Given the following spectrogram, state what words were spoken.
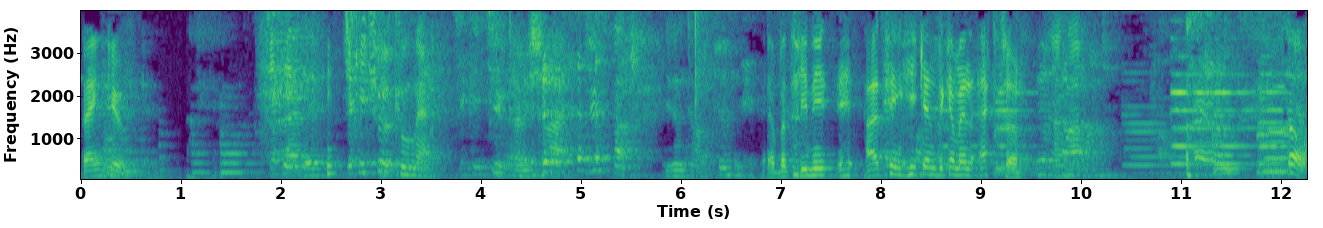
Thank you. Jackie, Jackie Chu. Cool man. Very shy. Just fun. You don't talk. Yeah, but he need. I think he can become an actor. so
